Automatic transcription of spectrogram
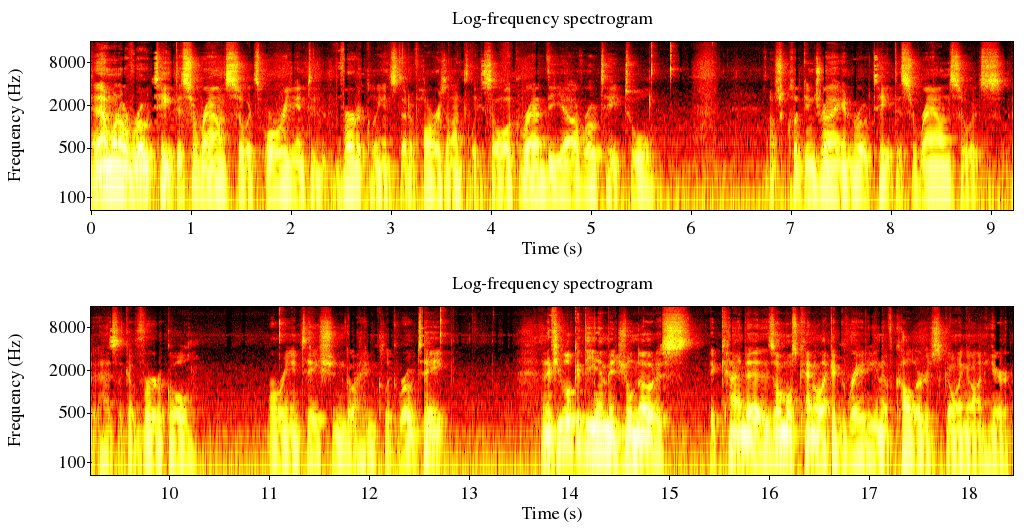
And I want to rotate this around so it's oriented vertically instead of horizontally. So I'll grab the uh, rotate tool. I'll just click and drag and rotate this around so it's it has like a vertical orientation. Go ahead and click rotate. And if you look at the image, you'll notice it kind of is almost kind of like a gradient of colors going on here.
